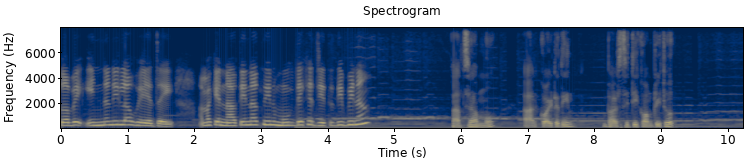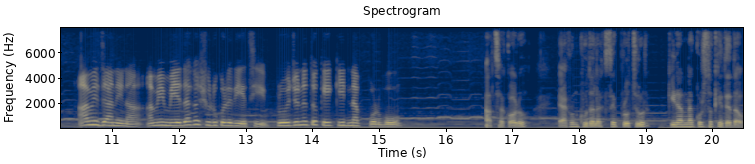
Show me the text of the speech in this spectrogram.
কবে ইন্নানিল্লা হয়ে যাই? আমাকে নাতি নাতনির মুখ দেখে যেতে দিবি না? আচ্ছা আম্মু আর কয়টা দিন? ভার্সিটি কমপ্লিট হোক। আমি জানি না আমি মেয়ে দেখা শুরু করে দিয়েছি। প্রয়োজনে তোকে কিডন্যাপ করব। আচ্ছা করো এখন ক্ষুধা লাগছে প্রচুর কি রান্না করছ খেতে দাও।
